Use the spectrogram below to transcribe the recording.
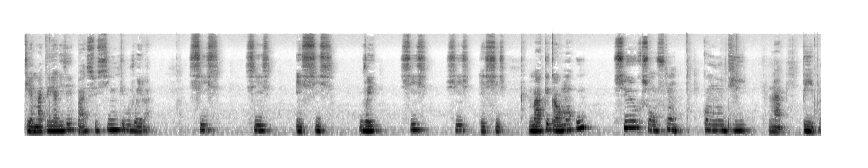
qui est matérialisé par ce signe que vous voyez là. 6, 6 et 6. Vous voyez? 6, 6 et 6. Marqué carrément où? Sur son front, comme nous dit la Bible.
